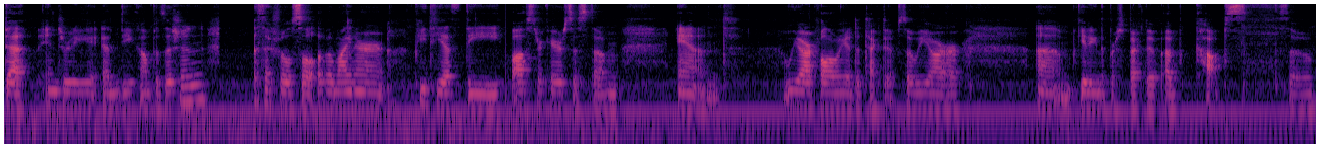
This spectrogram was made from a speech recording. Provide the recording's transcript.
death, injury, and decomposition, a sexual assault of a minor, PTSD, foster care system, and we are following a detective, so we are um, getting the perspective of cops. So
